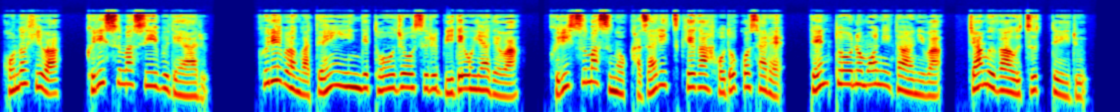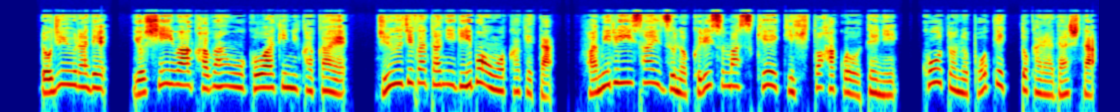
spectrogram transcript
この日はクリスマスイブである。クレバが店員で登場するビデオ屋ではクリスマスの飾り付けが施され、店頭のモニターにはジャムが映っている。路地裏で吉井はカバンを小脇に抱え、十字型にリボンをかけたファミリーサイズのクリスマスケーキ一箱を手に、コートのポケットから出した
